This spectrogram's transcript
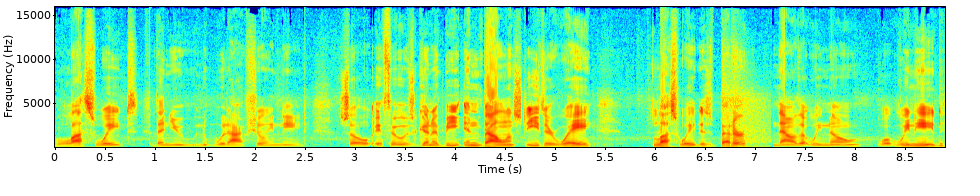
less weight than you would actually need. So if it was going to be imbalanced either way, less weight is better. Now that we know what we need,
